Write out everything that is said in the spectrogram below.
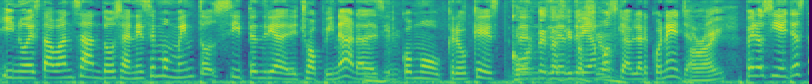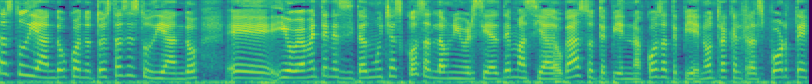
y no está avanzando, o sea, en ese momento sí tendría derecho a opinar, a decir como creo que es- tendríamos situación. que hablar con ella. Right. Pero si ella está estudiando, cuando tú estás estudiando eh, y obviamente necesitas muchas cosas, la universidad es demasiado gasto, te piden una cosa, te piden otra, que el transporte,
